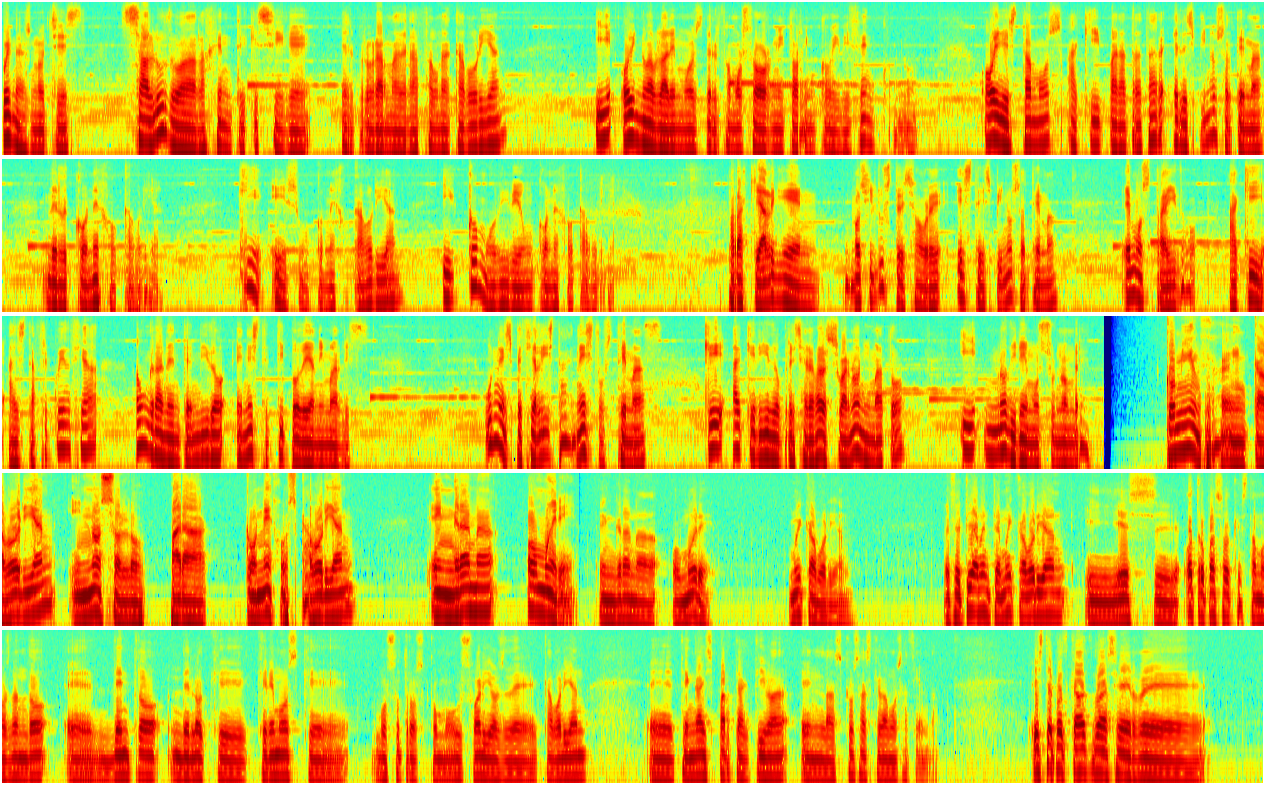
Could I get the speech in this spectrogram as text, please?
Buenas noches. Saludo a la gente que sigue el programa de la fauna caboria y hoy no hablaremos del famoso ornitorrinco ibicenco, no. Hoy estamos aquí para tratar el espinoso tema del conejo caboriano. ¿Qué es un conejo caboriano y cómo vive un conejo caboriano? Para que alguien nos ilustre sobre este espinoso tema, hemos traído aquí a esta frecuencia a un gran entendido en este tipo de animales. Un especialista en estos temas que ha querido preservar su anonimato y no diremos su nombre. Comienza en Caborian y no solo para conejos Caborian, engrana o muere. Engrana o muere. Muy Caborian. Efectivamente, muy Caborian y es eh, otro paso que estamos dando eh, dentro de lo que queremos que vosotros como usuarios de Caborian eh, tengáis parte activa en las cosas que vamos haciendo. Este podcast va a ser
